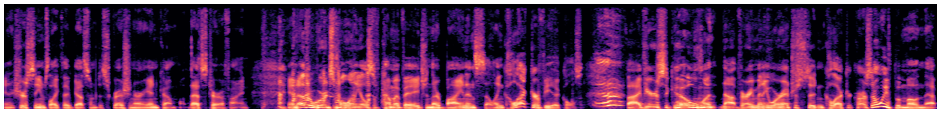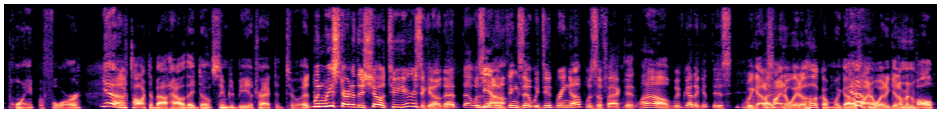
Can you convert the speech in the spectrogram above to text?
and it sure seems like they've got some discretionary income. That's terrifying. In other words, millennials have come of age and they're buying and selling collector vehicles. Five years ago, when not very many were interested in collector cars, and we've bemoaned that point before. Yeah, we've talked about how they don't seem to be attracted to it. When we started the show two years ago, that that was yeah. one of the things that we did bring up was the fact that wow, we've got to get this. We got to uh, find a way to hook them. We got to yeah. find a way to get them involved.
